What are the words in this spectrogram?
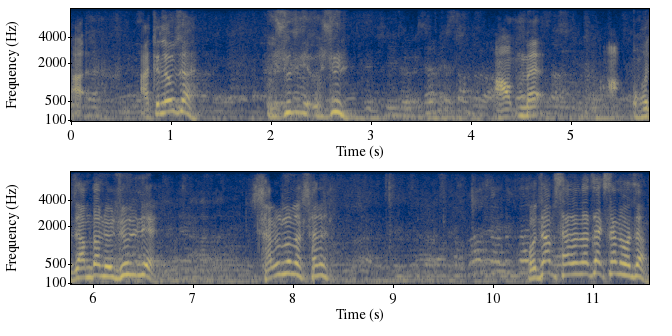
A- Atilla Hoca. Özür dilerim. Özür. Ama, hocamdan özür dile. Sarıl ona sarıl. Hocam sarılacaksan hocam.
